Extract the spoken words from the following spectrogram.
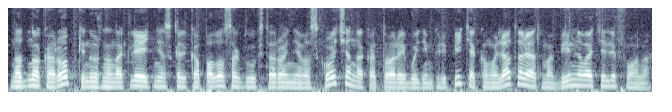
На дно коробки нужно наклеить несколько полосок двухстороннего скотча, на который будем крепить аккумуляторы от мобильного телефона.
